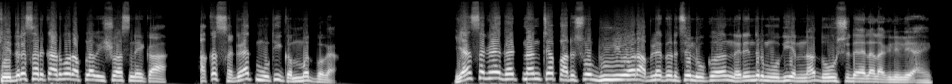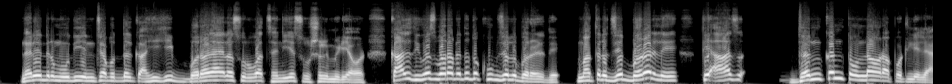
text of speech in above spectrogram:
केंद्र सरकारवर आपला विश्वास नाही का? आता सगळ्यात मोठी गंमत बघा. या सगळ्या घटनांच्या पार्श्वभूमीवर आपल्याकडचे लोक नरेंद्र मोदी यांना दोष द्यायला लागलेले आहे नरेंद्र मोदी यांच्याबद्दल काहीही बरळायला सुरुवात झाली आहे सोशल मीडियावर काल दिवसभरामध्ये तर खूप जण बरळले. मात्र जे बरळले ते आज दणकन तोंडावर आपटलेल्या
